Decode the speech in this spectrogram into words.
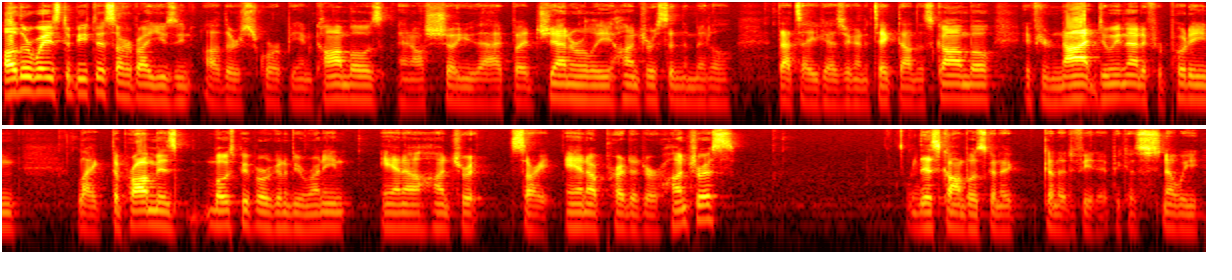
Other ways to beat this are by using other Scorpion combos, and I'll show you that. But generally, Huntress in the middle, that's how you guys are going to take down this combo. If you're not doing that, if you're putting, like, the problem is most people are going to be running Anna Huntress, sorry, Anna Predator Huntress. This combo is going to going to defeat it because Snowy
